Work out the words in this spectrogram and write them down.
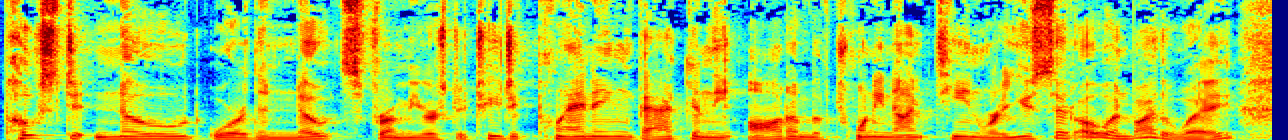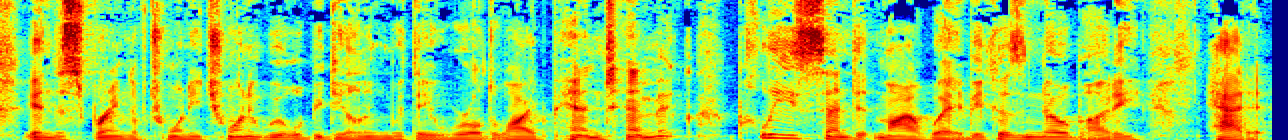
post it note or the notes from your strategic planning back in the autumn of 2019, where you said, oh, and by the way, in the spring of 2020, we will be dealing with a worldwide pandemic, please send it my way because nobody had it,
